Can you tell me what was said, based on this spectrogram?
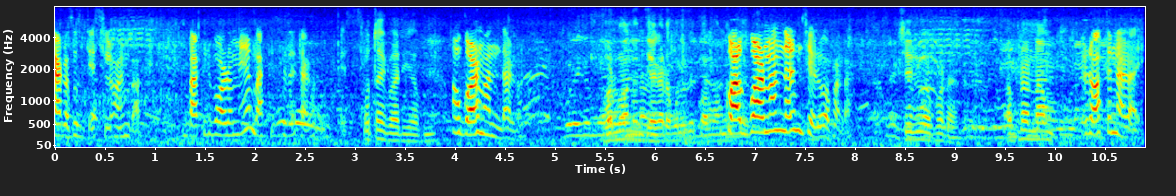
টাকা তুলতে এসেছিল আমি বাপি বাপির বড় মেয়ে বাপির সাথে টাকা তুলতে এসেছিল কোথায় বাড়ি আপনি? ও গড়মান্দার বর্মান জায়গাটা গড়মান্দার চেরুয়াপাড়া। চেরুয়াপাড়া। আপনার নাম রতনা রায়।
